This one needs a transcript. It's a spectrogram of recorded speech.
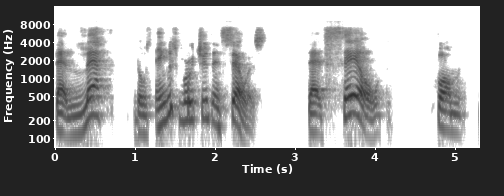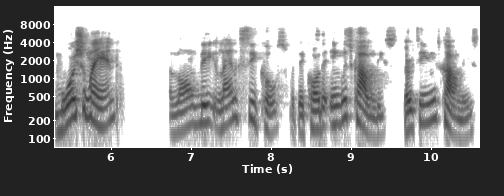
that left those English merchants and sailors that sailed from Moorish land along the Atlantic seacoast, what they call the English colonies, 13 English colonies,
